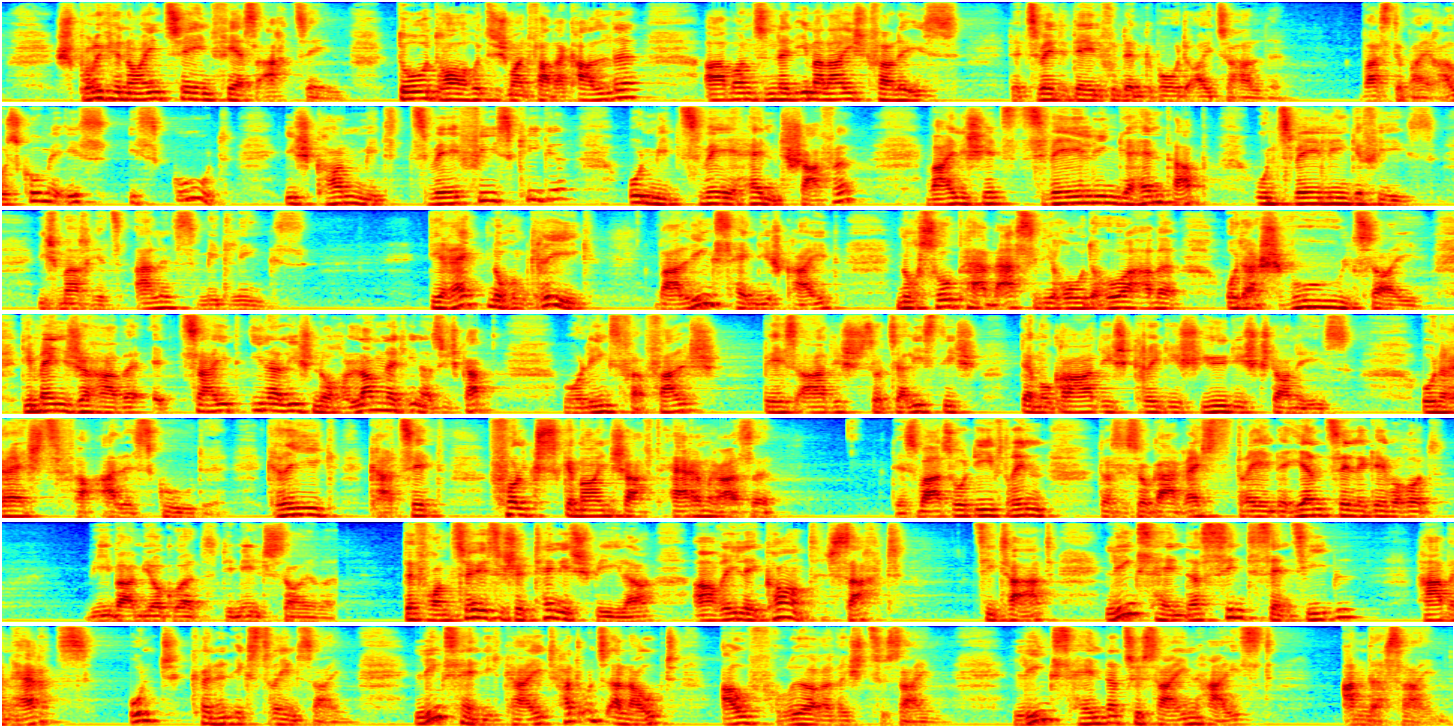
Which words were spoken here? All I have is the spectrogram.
Sprüche 19, Vers 18. Dodra hat sich mein Vater kalte, aber uns nicht immer leicht gefallen ist, der zweite Teil von dem Gebot einzuhalten. Was dabei rauskomme ist, ist gut. Ich kann mit zwei Fies kicken und mit zwei Händen schaffen, weil ich jetzt zwei linke Hände hab und zwei linke Fies. Ich mache jetzt alles mit links. Direkt nach dem Krieg war Linkshändigkeit noch so pervers wie rote Haare haben oder schwul sei. Die Menschen haben eine Zeit innerlich noch lang nicht hinter sich gehabt, wo links verfalsch, bösartig, sozialistisch, demokratisch, kritisch, jüdisch gestanden ist. Und rechts für alles Gute. Krieg, KZ, Volksgemeinschaft, Herrenrasse. Das war so tief drin, dass es sogar rechtsdrehende Hirnzelle gegeben hat, wie beim Joghurt die Milchsäure. Der französische Tennisspieler Henri Leconte sagt, Zitat, Linkshänder sind sensibel, haben Herz und können extrem sein. Linkshändigkeit hat uns erlaubt, aufrührerisch zu sein. Linkshänder zu sein heißt anders sein.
